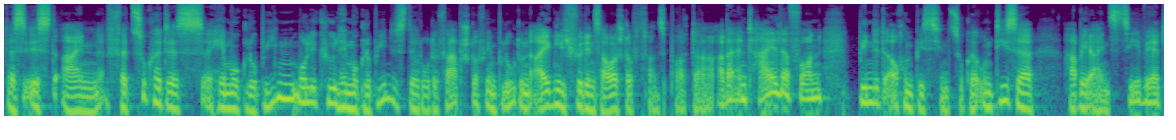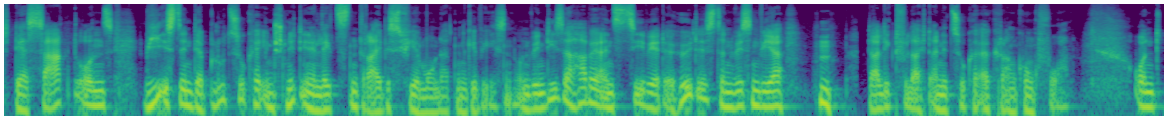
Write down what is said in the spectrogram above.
Das ist ein verzuckertes Hämoglobin-Molekül. Hämoglobin ist der rote Farbstoff im Blut und eigentlich für den Sauerstofftransport da. Aber ein Teil davon bindet auch ein bisschen Zucker. Und dieser HbA1c-Wert, der sagt uns, wie ist denn der Blutzucker im Schnitt in den letzten drei bis vier Monaten gewesen. Und wenn dieser HbA1c-Wert erhöht ist, dann wissen wir, hm, da liegt vielleicht eine Zuckererkrankung vor. Und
